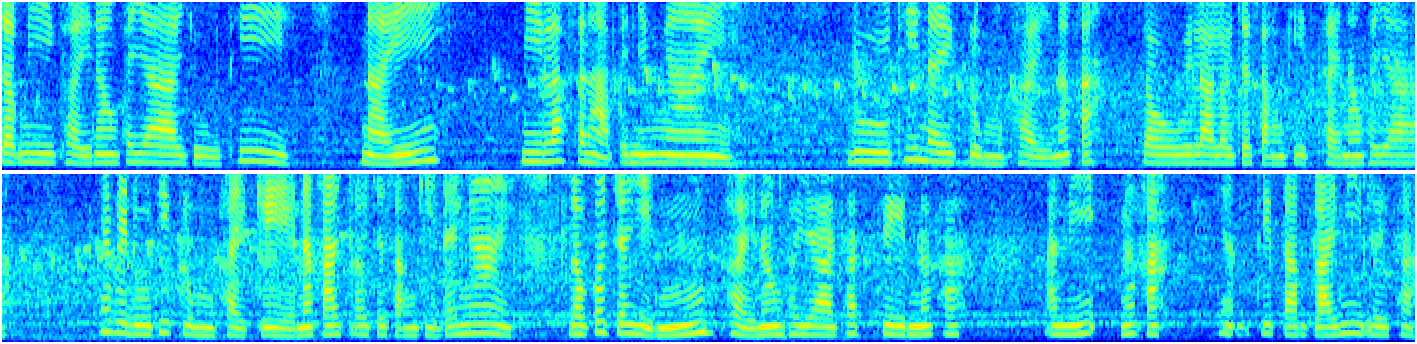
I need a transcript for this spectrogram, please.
จะมีไข่นางพญาอยู่ที่ไหน มีลักษณะเป็นยังไง ดูที่ในกลุ่มไข่นะคะ เราเวลาเราจะสังเกตไข่นางพญา ให้ไปดูที่กลุ่มไข่เก๋นะคะ เราจะสังเกตได้ง่าย เราก็จะเห็นไข่นางพญาชัดเจนนะคะ อันนี้นะคะ เนี่ยที่ตามปลายมีดเลยค่ะ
